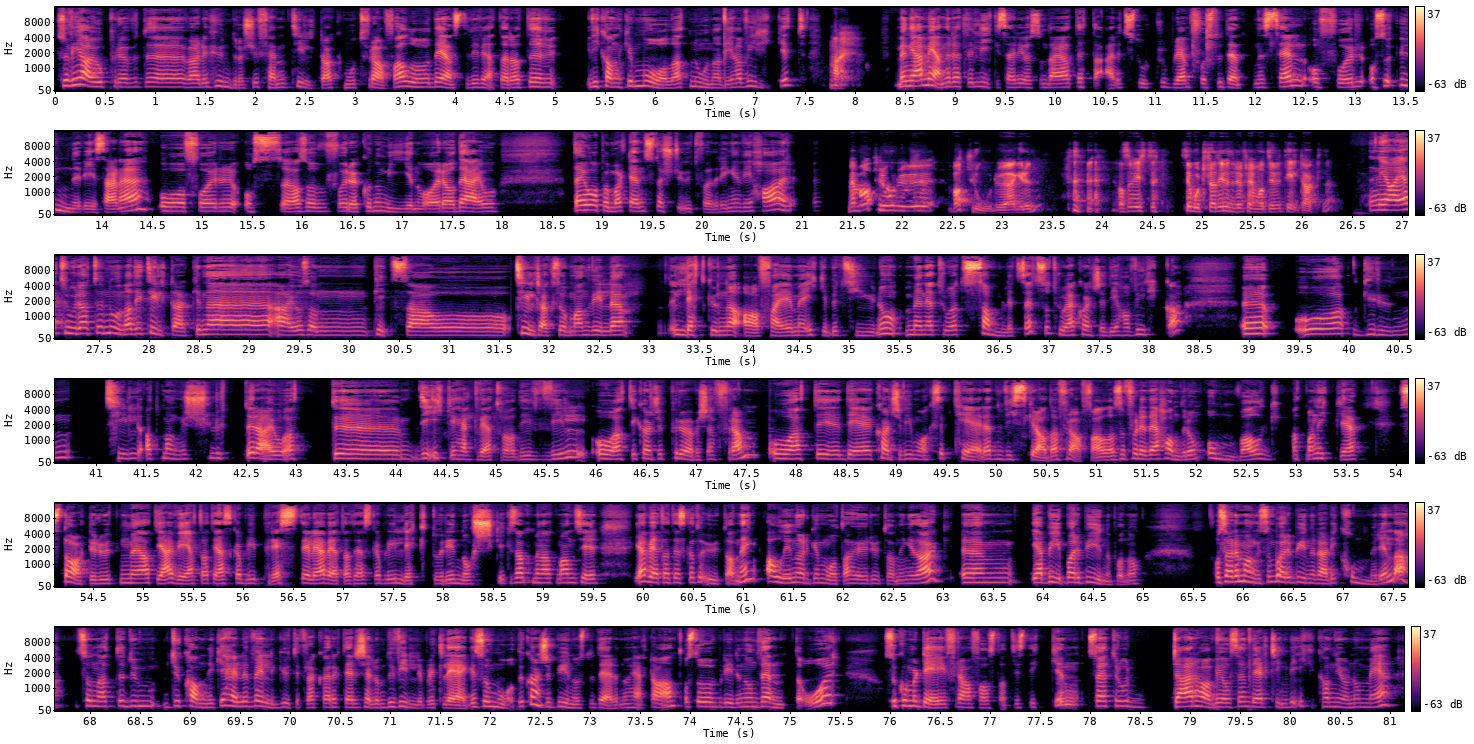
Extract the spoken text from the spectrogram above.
så vi har jo prøvd eh, hva er det, 125 tiltak mot frafall, og det eneste vi vet er at eh, vi kan ikke måle at noen av de har virket. Nei. Men jeg mener dette like seriøst som deg, at dette er et stort problem for studentene selv, og for også underviserne, og for oss, altså for økonomien vår. Og det er jo, det er jo åpenbart den største utfordringen vi har. Men hva tror du, hva tror du er grunnen? altså hvis du ser bort fra de 125 tiltakene? Ja, jeg tror at noen av de tiltakene er jo sånn pizza og tiltak som man ville lett kunne avfeie med ikke betyr noe. Men jeg tror at samlet sett så tror jeg kanskje de har virka. Eh, og grunnen til at mange slutter, er jo at de ikke helt vet hva de vil, og at de kanskje prøver seg fram. Og at det, det kanskje vi må akseptere en viss grad av frafall. Altså fordi det handler om omvalg. At man ikke starter ut med at jeg vet at jeg skal bli prest, eller jeg vet at jeg skal bli lektor i norsk, ikke sant? men at man sier jeg vet at jeg skal ta utdanning, alle i Norge må ta høyere utdanning i dag, ehm, jeg bare begynner på noe. Og så er det mange som bare begynner der de kommer inn, da. Sånn at du, du kan ikke heller velge ut ifra karakterer. Selv om du ville blitt lege, så må du kanskje begynne å studere noe helt annet. Og så blir det noen venteår. Så kommer det i frafallsstatistikken. Så jeg tror der har vi også en del ting vi ikke kan gjøre noe med.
